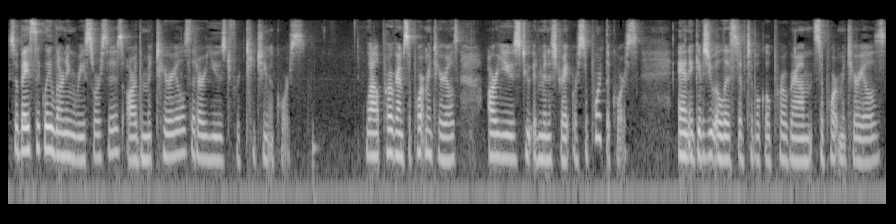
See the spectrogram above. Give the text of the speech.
So basically, learning resources are the materials that are used for teaching a course, while program support materials are used to administrate or support the course and it gives you a list of typical program support materials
